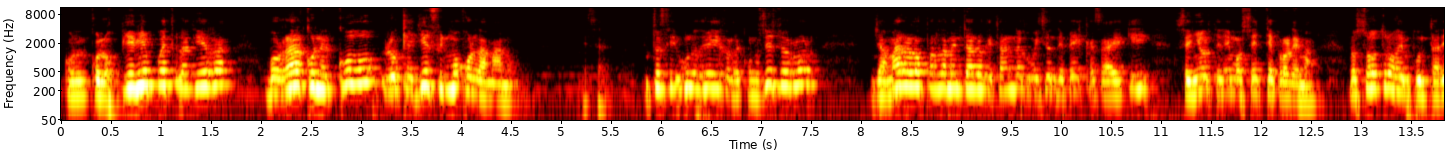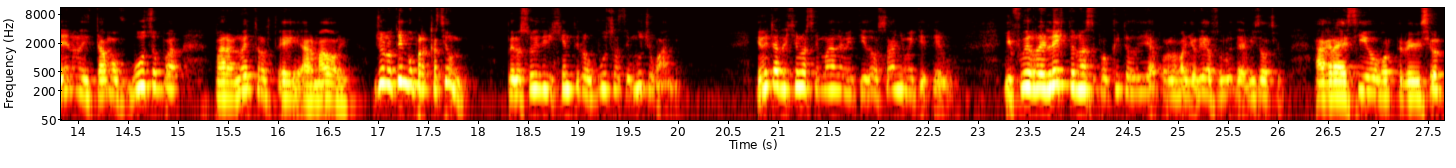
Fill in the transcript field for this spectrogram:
con, los pies bien puestos en la tierra, borrar con el codo lo que ayer firmó con la mano. Exacto. Entonces uno debe reconocer su error, llamar a los parlamentarios que están en la Comisión de Pesca, ¿sabe qué? Señor, tenemos este problema. Nosotros en Punta Arenas necesitamos buzos para, para nuestros eh, armadores. Yo no tengo embarcación, pero soy dirigente de los buzos hace muchos años. En esta región hace más de 22 años, 23 años y fui reelecto no hace poquitos días por la mayoría absoluta de mis socios. Agradecido por televisión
